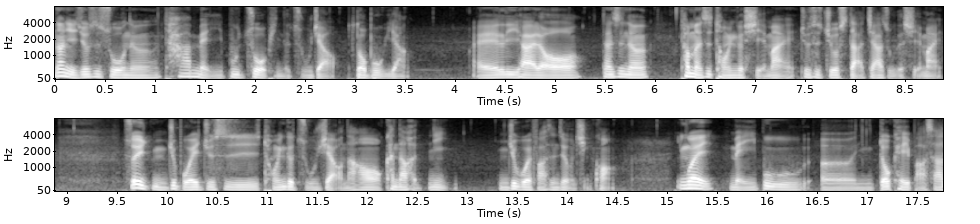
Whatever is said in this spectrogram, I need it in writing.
那也就是说呢，他每一部作品的主角都不一样，哎、厉害了哦！但是呢，他们是同一个血脉，就是 j o s t a 家族的血脉，所以你就不会就是同一个主角，然后看到很腻，你就不会发生这种情况，因为每一部呃，你都可以把它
